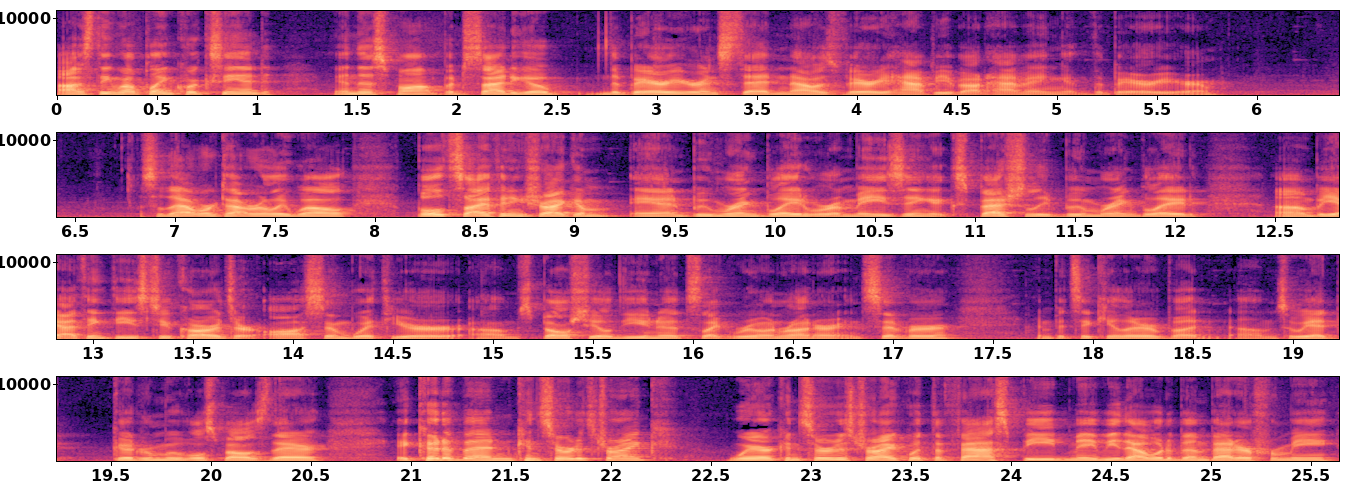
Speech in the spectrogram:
Uh, I was thinking about playing Quicksand in this spot, but decided to go the Barrier instead, and I was very happy about having the Barrier. So that worked out really well. Both Siphoning Strike and, Boomerang Blade were amazing, especially Boomerang Blade. Um, but yeah, I think these two cards are awesome with your um, Spell Shield units like Ruin Runner and Sivir in particular. But um, so we had good removal spells there. It could have been Concerted Strike, where Concerted Strike with the fast speed, maybe that would have been better for me.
